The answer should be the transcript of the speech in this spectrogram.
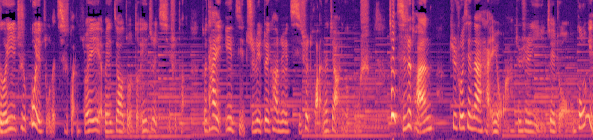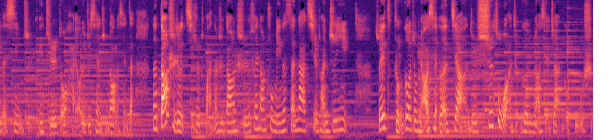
德意志贵族的骑士团，所以也被叫做德意志骑士团。所以他以一己之力对抗这个骑士团的这样一个故事。这骑士团据说现在还有啊，就是以这种公益的性质，一直都还有，一直现存到了现在。那当时这个骑士团呢，是当时非常著名的三大骑士团之一。所以整个就描写了这样，就是诗作啊，整个就描写这样一个故事。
